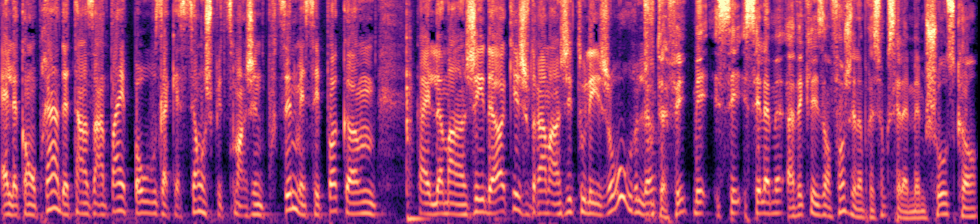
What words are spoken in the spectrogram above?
elle le comprend. De temps en temps, elle pose la question, je peux-tu manger une poutine? Mais c'est pas comme quand elle l'a mangé de OK, je voudrais en manger tous les jours. Là. Tout à fait. Mais c'est, c'est la même, avec les enfants, j'ai l'impression que c'est la même chose quand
